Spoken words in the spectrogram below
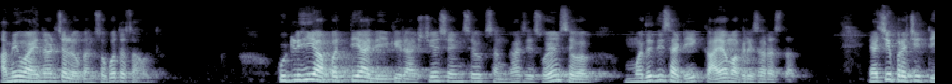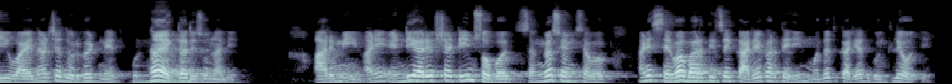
आम्ही वायनाडच्या लोकांसोबतच आहोत. कुठलीही आपत्ती आली की राष्ट्रीय स्वयंसेवक संघाचे स्वयंसेवक मदतीसाठी कायम अग्रेसर असतात. याची प्रचिती वायनाडच्या दुर्घटनेत पुन्हा एकदा दिसून आली. आर्मी आणि एनडीआरएफच्या टीम संघ स्वयंसेवक आणि सेवा भारतीचे कार्यकर्तेही मदत कार्यात गुंतले होते.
